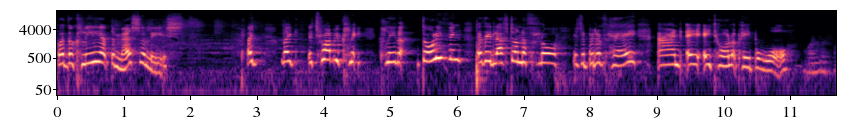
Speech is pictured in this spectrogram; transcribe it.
but they're cleaning up the mess at least. Like like it's probably clean clean up. The only thing that they left on the floor is a bit of hay and a, a toilet paper roll. Wonderful.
